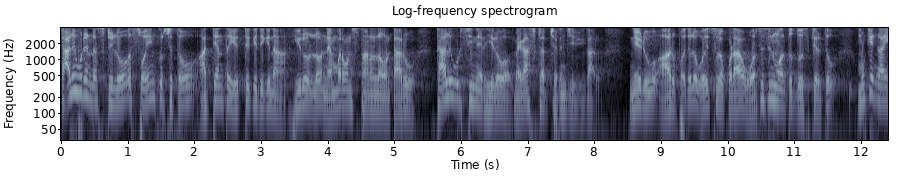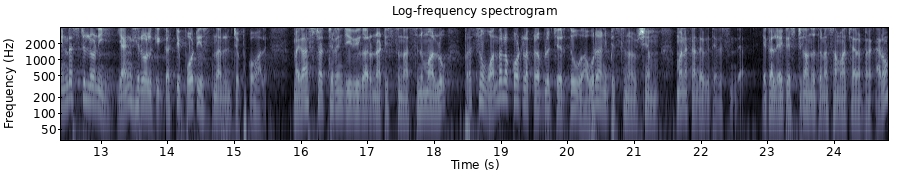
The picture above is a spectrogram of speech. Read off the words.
టాలీవుడ్ ఇండస్ట్రీలో స్వయం కృషితో అత్యంత ఎత్తుకి దిగిన హీరోల్లో నెంబర్ వన్ స్థానంలో ఉంటారు Tollywood senior hero megastar Chiranjeevi garu. నేడు ఆరు పదుల వయసులో కూడా వరుస సినిమాలతో దూసుకెళ్తూ ముఖ్యంగా ఇండస్ట్రీలోని యంగ్ హీరోలకి గట్టి పోటీ ఇస్తున్నారని చెప్పుకోవాలి. మెగాస్టార్ చిరంజీవి గారు నటిస్తున్న సినిమాల్లో ప్రస్తుతం వందల కోట్ల క్లబ్లు చేరుతూ ఔరా అనిపిస్తున్న విషయం మనకందరికీ తెలిసిందే. ఇక లేటెస్ట్గా అందుతున్న సమాచారం ప్రకారం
